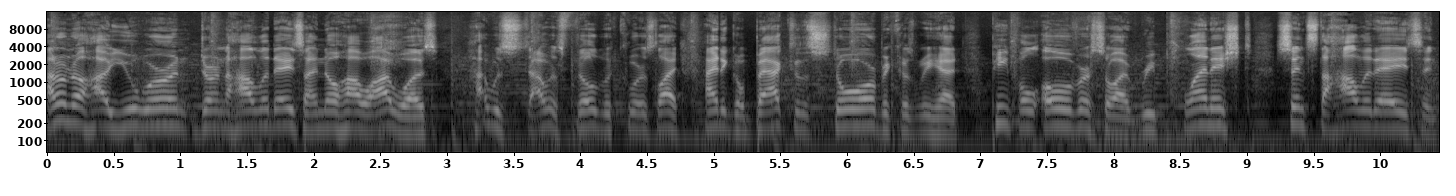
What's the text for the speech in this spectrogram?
I don't know how you were in, during the holidays. I know how I was. I was I was filled with Coors Light. I had to go back to the store because we had people over, so I replenished since the holidays, and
